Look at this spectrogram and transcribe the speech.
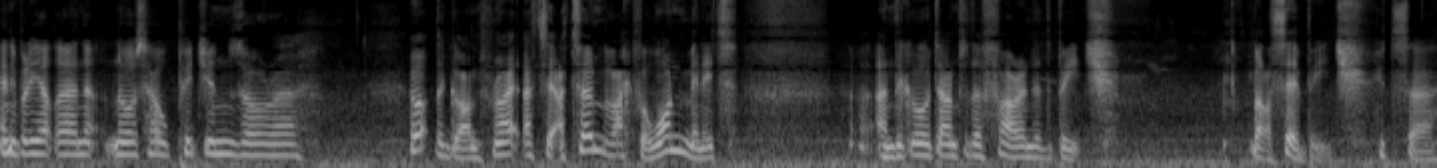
anybody out there knows how pigeons or uh, Oh, they're gone. Right, that's it. I turn my back for one minute and they go down to the far end of the beach. Well, I say beach. It's uh,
